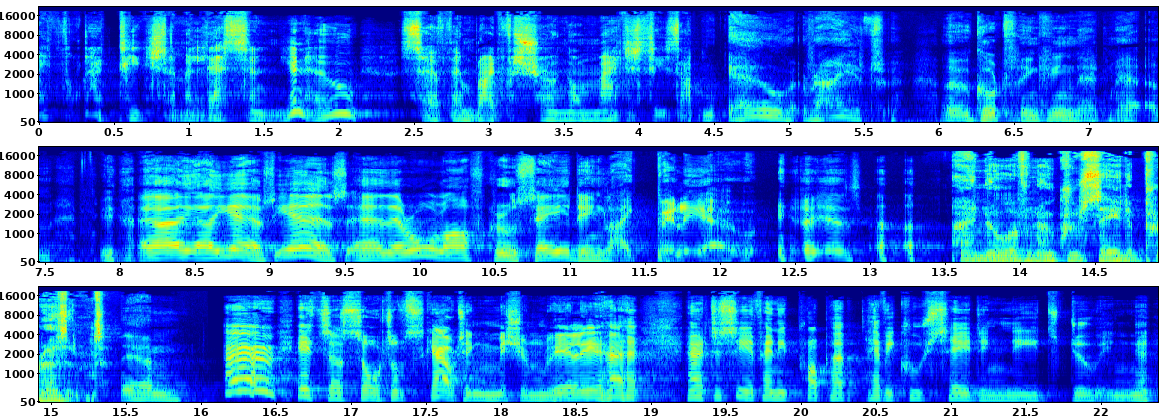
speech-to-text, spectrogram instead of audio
I thought I'd teach them a lesson, you know, serve them right for showing your majesties up. Oh, right. Uh, good thinking, that man. Uh, uh, yes, yes, uh, they're all off crusading like Billy-O. yes. I know of no crusade at present. Um, Oh, it's a sort of scouting mission, really, uh, to see if any proper heavy crusading needs doing,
